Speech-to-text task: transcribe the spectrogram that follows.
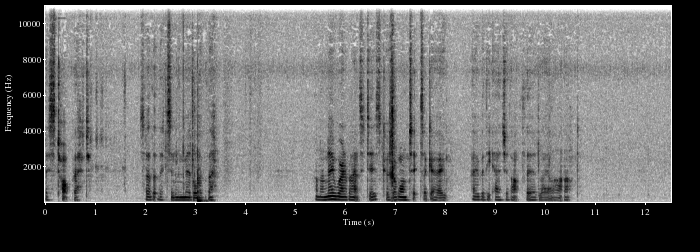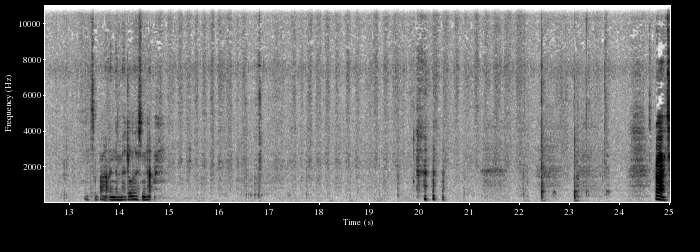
this top bit so that it's in the middle of the and I know whereabouts it is because I want it to go over the edge of that third layer like that. It's about in the middle isn't it right,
